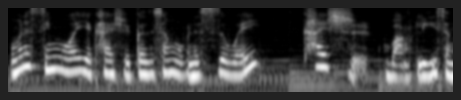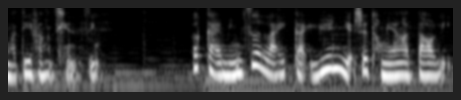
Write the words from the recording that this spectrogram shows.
我们的行为也开始跟上我们的思维。开始往理想的地方前进，而改名字来改运也是同样的道理。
